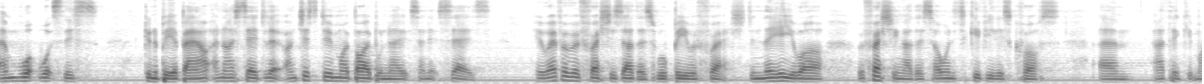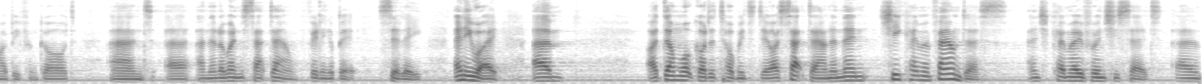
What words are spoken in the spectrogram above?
and what, what's this going to be about? And I said, Look, I'm just doing my Bible notes, and it says, Whoever refreshes others will be refreshed. And there you are, refreshing others. So I wanted to give you this cross. Um, I think it might be from God. And, uh, and then I went and sat down, feeling a bit silly. Anyway, um, I'd done what God had told me to do. I sat down, and then she came and found us. And she came over and she said, um,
